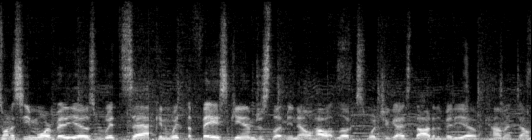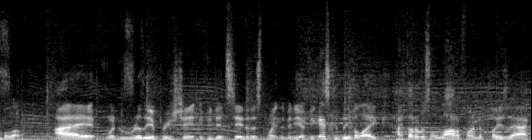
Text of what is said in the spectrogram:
want to see more videos with Zach and with the face cam, just let me know how it looks, what you guys thought of the video. Comment down below. I would really appreciate if you did stay to this point in the video. If you guys could leave a like, I thought it was a lot of fun to play Zach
